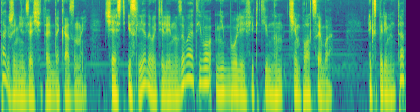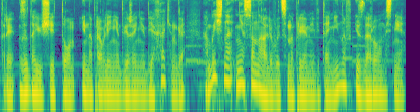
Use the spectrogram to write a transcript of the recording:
также нельзя считать доказанной. Часть исследователей называет его не более эффективным, чем плацебо – Экспериментаторы, задающие тон и направление движению биохакинга, обычно не останавливаются на приеме витаминов и здоровом сне.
